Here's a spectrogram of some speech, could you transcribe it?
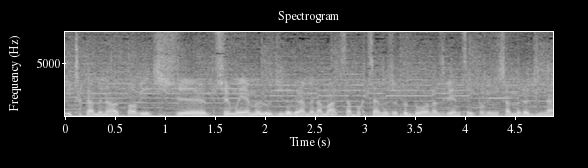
i czekamy na odpowiedź. Yy, Przyjmujemy ludzi do gramy na maxa, bo chcemy, żeby było nas więcej, powiększamy rodzinę.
